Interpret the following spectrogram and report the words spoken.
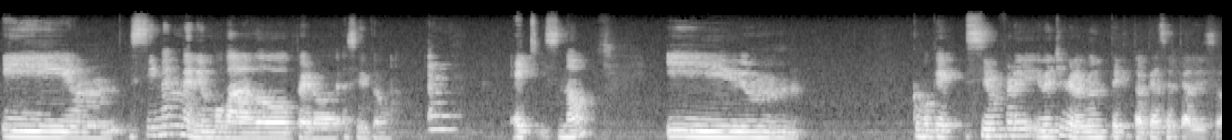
Y mm, sí me medio embobado, pero así como, eh, X, ¿no? Y mm, como que siempre, y de hecho grabé un TikTok acerca de eso,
